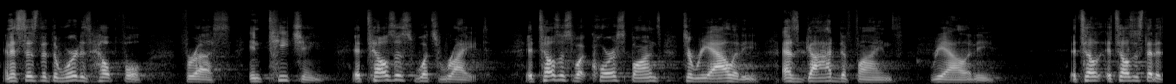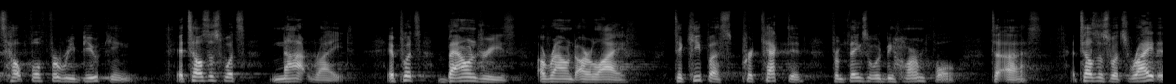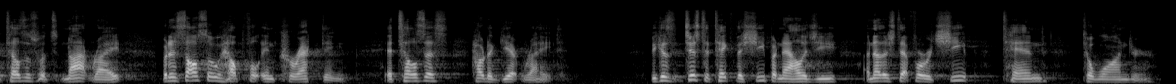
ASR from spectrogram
And it says that the word is helpful for us in teaching, it tells us what's right, it tells us what corresponds to reality as God defines reality. It, tell, it tells us that it's helpful for rebuking. It tells us what's not right. It puts boundaries around our life to keep us protected from things that would be harmful to us. It tells us what's right, it tells us what's not right, but it's also helpful in correcting. It tells us how to get right. Because just to take the sheep analogy another step forward, sheep tend to wander.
